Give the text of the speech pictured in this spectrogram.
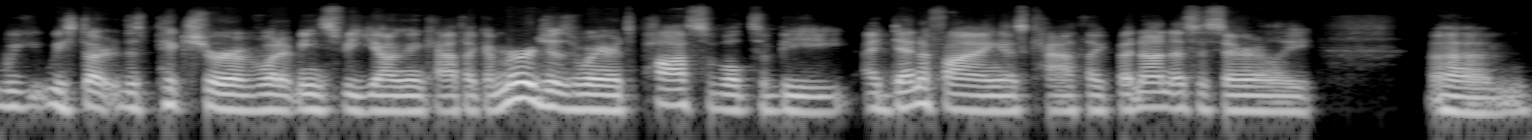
we we start this picture of what it means to be young and Catholic emerges, where it's possible to be identifying as Catholic, but not necessarily um,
